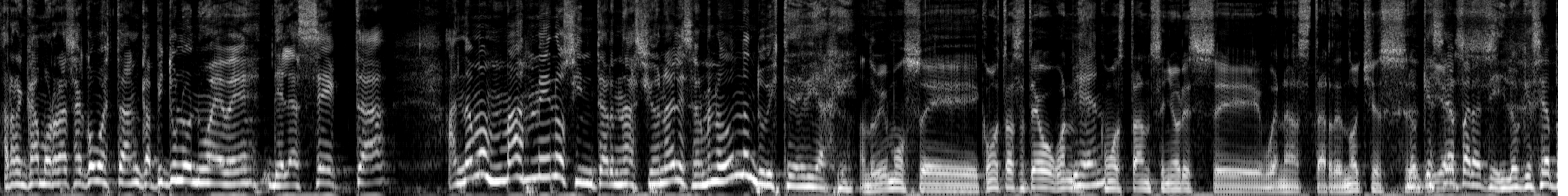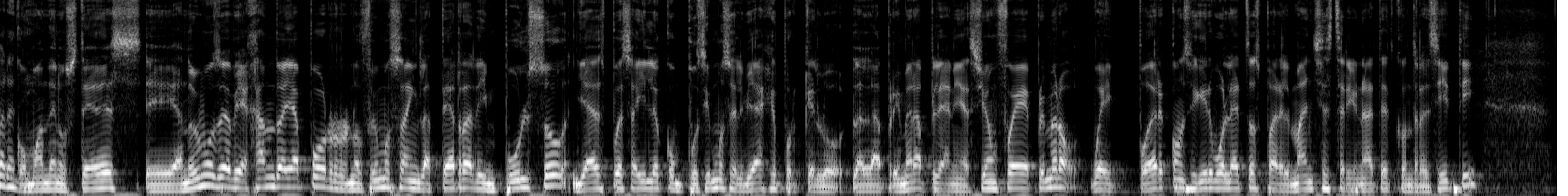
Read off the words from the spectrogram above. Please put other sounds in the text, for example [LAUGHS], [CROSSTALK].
Arrancamos, raza, ¿cómo están? Capítulo 9 de la secta. Andamos más o menos internacionales, hermano. ¿Dónde anduviste de viaje? Anduvimos, eh, ¿cómo estás, Santiago? Bueno, Bien. ¿Cómo están, señores? Eh, buenas tardes, noches. Lo que días. sea para ti, lo que sea para ti. ¿Cómo anden ustedes? Eh, anduvimos de viajando allá por, nos fuimos a Inglaterra de impulso. Ya después ahí le compusimos el viaje porque lo- la, la primera planeación fue, primero, güey, poder conseguir boletos para el Manchester United contra el City,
